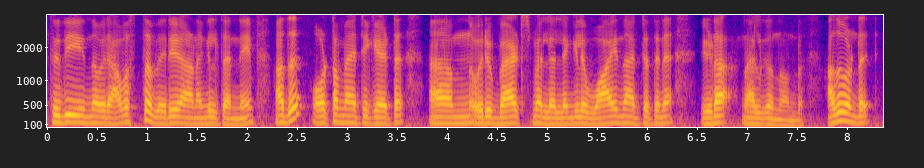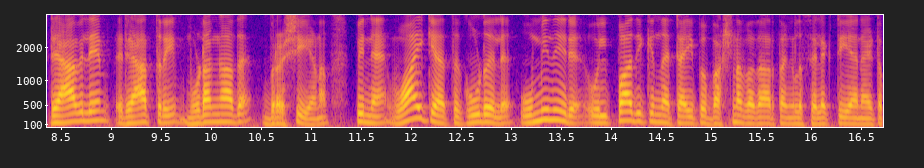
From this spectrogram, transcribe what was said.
സ്ഥിതി ചെയ്യുന്ന ഒരു അവസ്ഥ വരികയാണെങ്കിൽ തന്നെയും അത് ഓട്ടോമാറ്റിക്കായിട്ട് ഒരു ബാഡ് സ്മെൽ അല്ലെങ്കിൽ വായ്നാറ്റത്തിന് ഇട നൽകുന്നുണ്ട്. അതുകൊണ്ട് രാവിലെയും രാത്രിയും മുടങ്ങാതെ ബ്രഷ് ചെയ്യണം. പിന്നെ വായ്ക്കകത്ത് കൂടുതൽ ഉമിനീര് ഉൽപ്പാദിക്കുന്ന ടൈപ്പ് ഭക്ഷണ പദാർത്ഥങ്ങൾ സെലക്ട് ചെയ്യാനായിട്ട്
